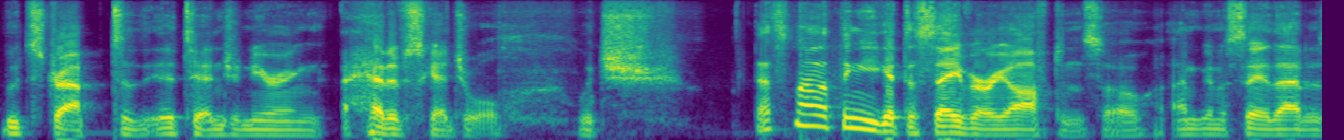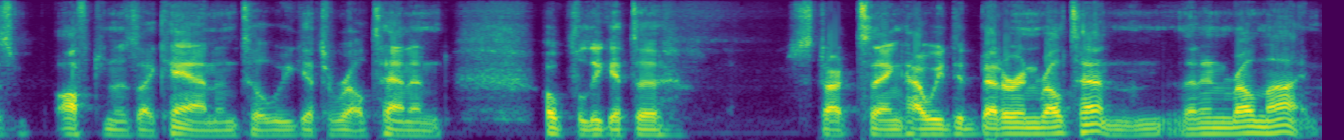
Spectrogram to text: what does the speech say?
bootstrap to the, to engineering ahead of schedule, which that's not a thing you get to say very often. So I'm going to say that as often as I can until we get to RHEL 10 and hopefully get to start saying how we did better in RHEL 10 than in RHEL 9.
